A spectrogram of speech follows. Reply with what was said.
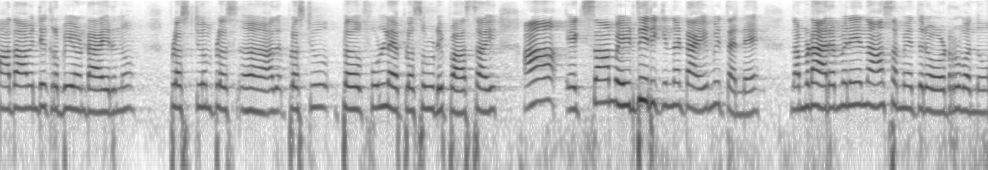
മാതാവിന്റെ കൃപയുണ്ടായിരുന്നു. പ്ലസ് ടു പ്ലസ് അത് plus two full A plus കൂടി പാസ്സായി. ആ എക്സാം എഴുതിയിരിക്കുന്ന ടൈമിൽ തന്നെ നമ്മുടെ അരമനയിൽ നിന്ന് ആ സമയത്ത് ഒരു ഓർഡർ വന്നു.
